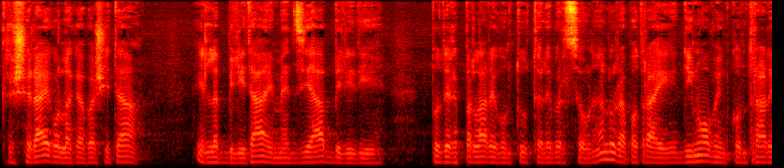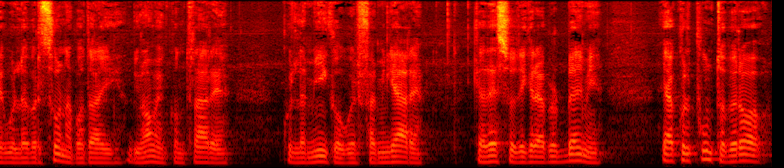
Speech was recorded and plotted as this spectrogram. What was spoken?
crescerai con la capacità e l'abilità, i mezzi abili di poter parlare con tutte le persone. Allora potrai di nuovo incontrare quella persona, potrai di nuovo incontrare quell'amico, quel familiare che adesso ti crea problemi e a quel punto però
